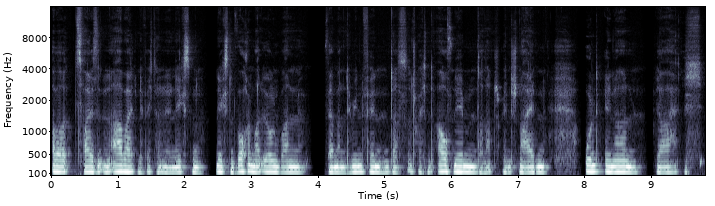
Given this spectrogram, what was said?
Aber zwei sind in Arbeit und die werde ich dann in den nächsten, nächsten Wochen mal irgendwann, wenn man einen Termin finden, das entsprechend aufnehmen, dann entsprechend schneiden und erinnern. Ja, ich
